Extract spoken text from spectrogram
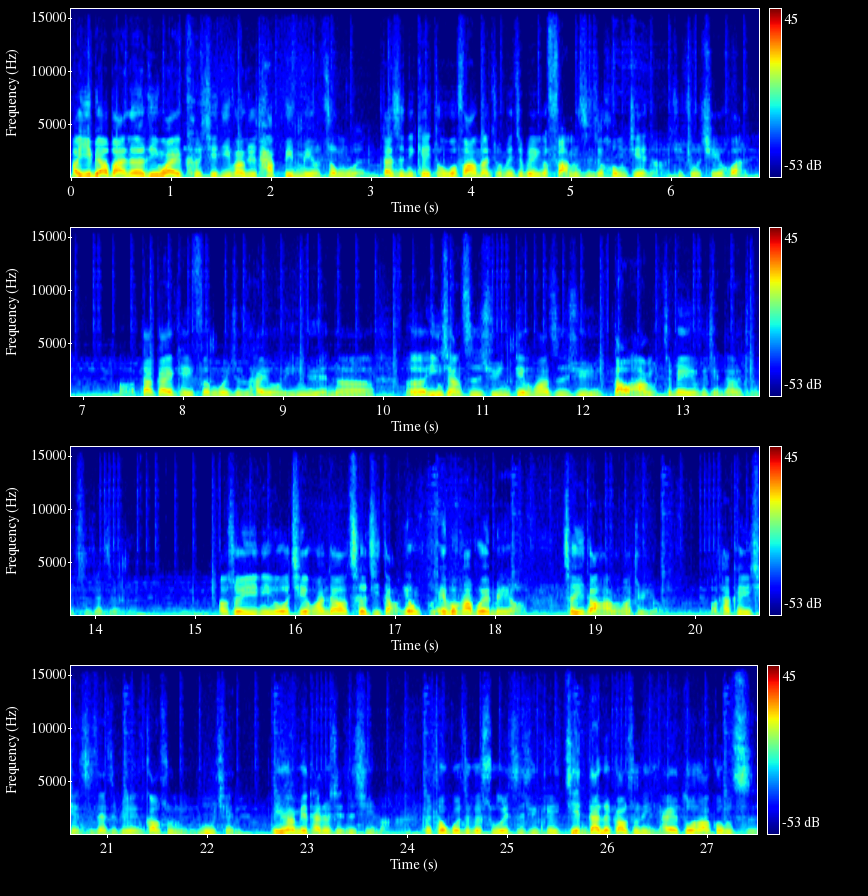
啊，仪表板的另外可惜的地方就是它并没有中文，但是你可以透过方向盘左边这边有一个房子，就 Home 键啊去做切换。哦，大概可以分为就是它有音源啊，呃，音响资讯、电话资讯、导航，这边有一个简单的图示在这里。哦，所以你如果切换到车机导用 Apple CarPlay 没有，车机导航的话就有。哦，它可以显示在这边，告诉你目前，因为它没有抬头显示器嘛。可透过这个数位资讯，可以简单的告诉你还有多少公尺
